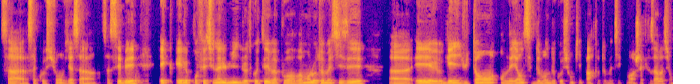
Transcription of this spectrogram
sa, caution via sa, CB et, le professionnel, lui, de l'autre côté, va pouvoir vraiment l'automatiser euh, et euh, gagner du temps en ayant ces demandes de caution qui partent automatiquement à chaque réservation.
